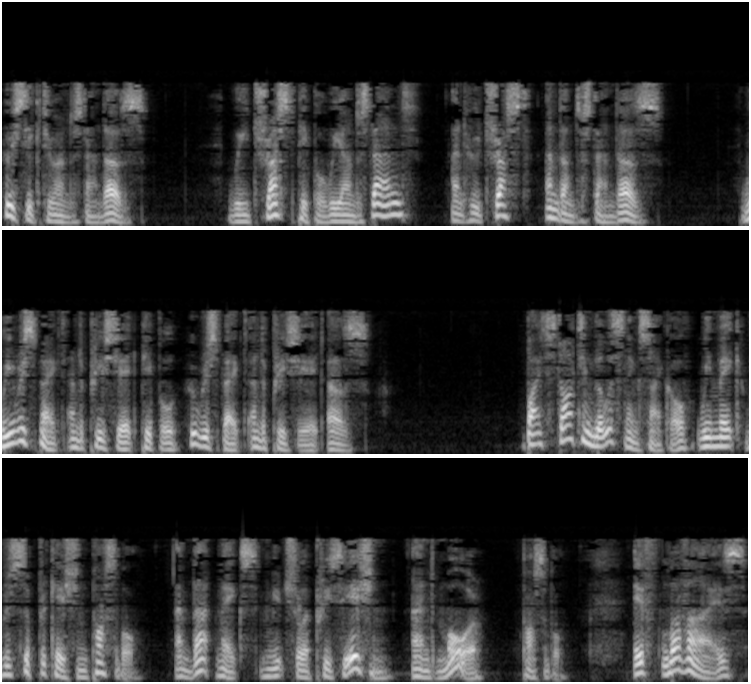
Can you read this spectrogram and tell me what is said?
who seek to understand us. We trust people we understand and who trust and understand us. We respect and appreciate people who respect and appreciate us. By starting the listening cycle, we make reciprocation possible, and that makes mutual appreciation and more possible. If Love Eyes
